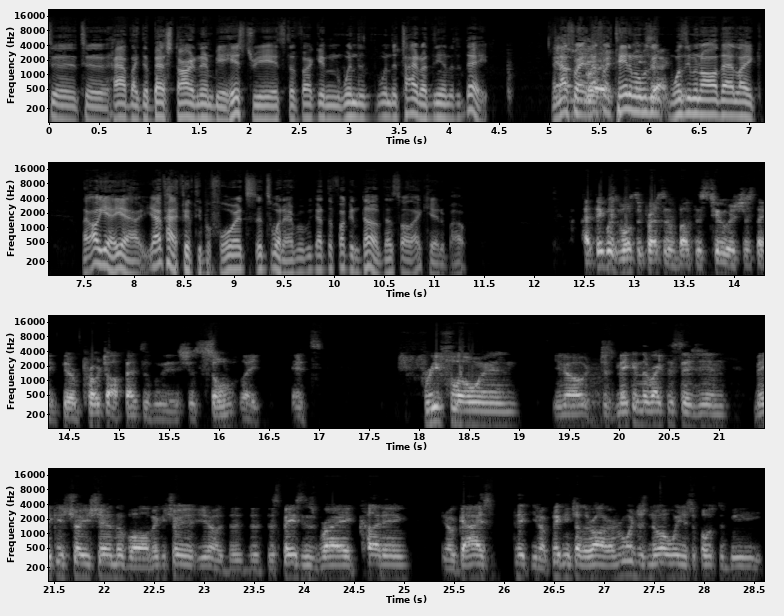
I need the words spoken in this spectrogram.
to to have like the best start in NBA history. It's to fucking win the win the title at the end of the day. And that's why Yeah, that's why right. Tatum wasn't Exactly. wasn't even all that like like oh yeah yeah yeah I've had fifty before. It's it's whatever. We got the fucking dub. That's all I cared about. I think what's most impressive about this too is just like their approach offensively is just so like it's free flowing, you know, just making the right decision, making sure you're sharing the ball, making sure you you know the the, the spacing is right, cutting, you know, guys pick, you know picking each other off, everyone just knowing when you're supposed to be,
